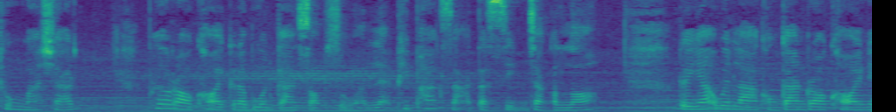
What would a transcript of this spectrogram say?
ทุ่งมาชัด เพื่อรอคอยกระบวนการสอบสวนและพิพากษาตัดสินจากอัลลอฮ์ ระยะเวลาของการรอคอยใน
